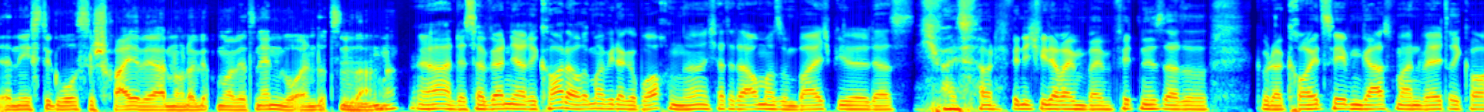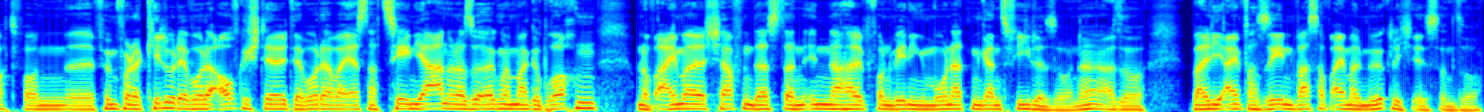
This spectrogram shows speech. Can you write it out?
der nächste große Schrei werden oder wie auch immer wir es nennen wollen, sozusagen. Mhm. Ne? Ja, deshalb werden ja Rekorde auch immer wieder gebrochen. Ne? Ich hatte da auch mal so ein Beispiel, dass, ich weiß auch nicht, bin ich wieder beim, beim Fitness, also oder Kreuzheben gab es mal einen Weltrekord von äh, 500 Kilo, der wurde aufgestellt, der wurde aber erst nach zehn Jahren oder so irgendwann mal gebrochen und auf einmal schaffen das dann innerhalb von wenigen Monaten ganz viele so, ne? Also, weil die einfach sehen, was auf einmal möglich ist und so.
